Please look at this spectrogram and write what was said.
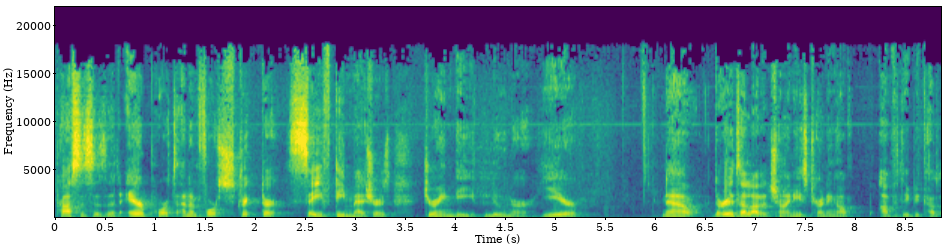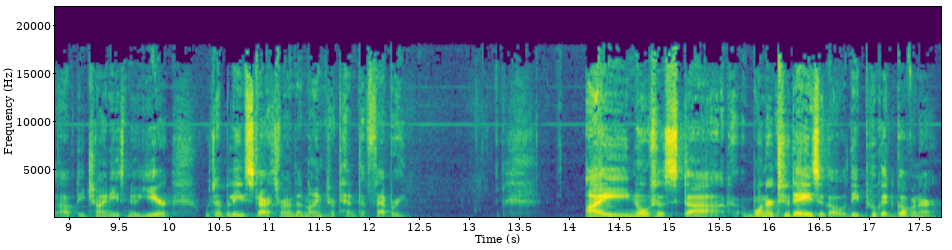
processes at airports and enforce stricter safety measures during the lunar year. Now, there is a lot of Chinese turning up, obviously because of the Chinese New Year, which I believe starts around the 9th or 10th of February. I noticed uh, one or two days ago the Phuket governor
